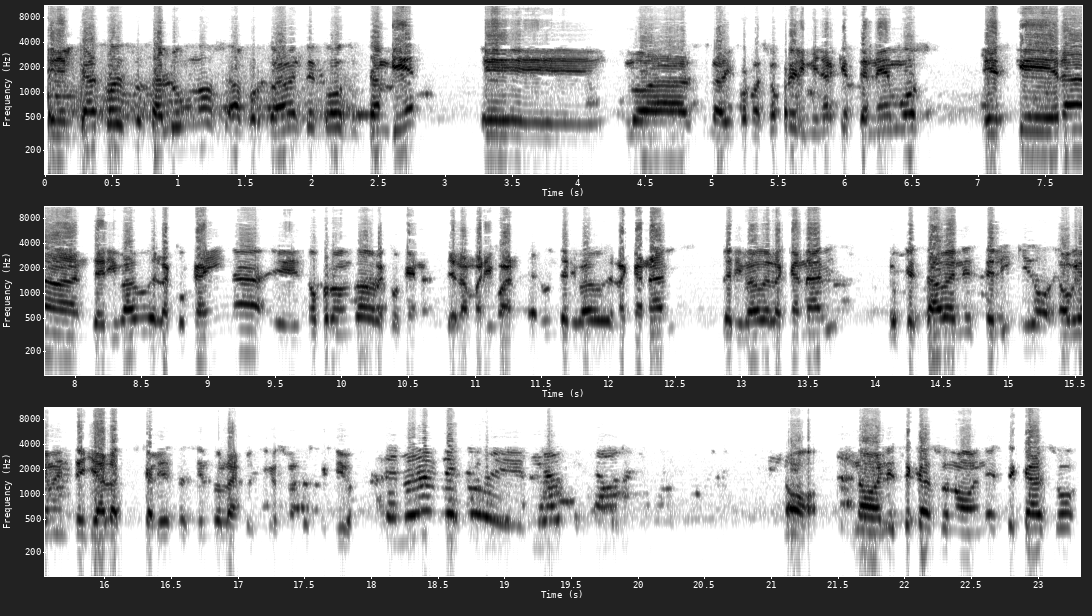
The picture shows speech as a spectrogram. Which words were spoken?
En el caso de estos alumnos, afortunadamente todos están bien. Eh, la información preliminar que tenemos es que era derivado de la cocaína, eh, no, perdón, de la cocaína, de la marihuana, era un derivado de la cannabis, un derivado de la cannabis, lo que estaba en este líquido, obviamente ya la fiscalía está haciendo la investigación respectiva. ¿No era el caso de que estaban No, no, en este caso no, en este caso,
